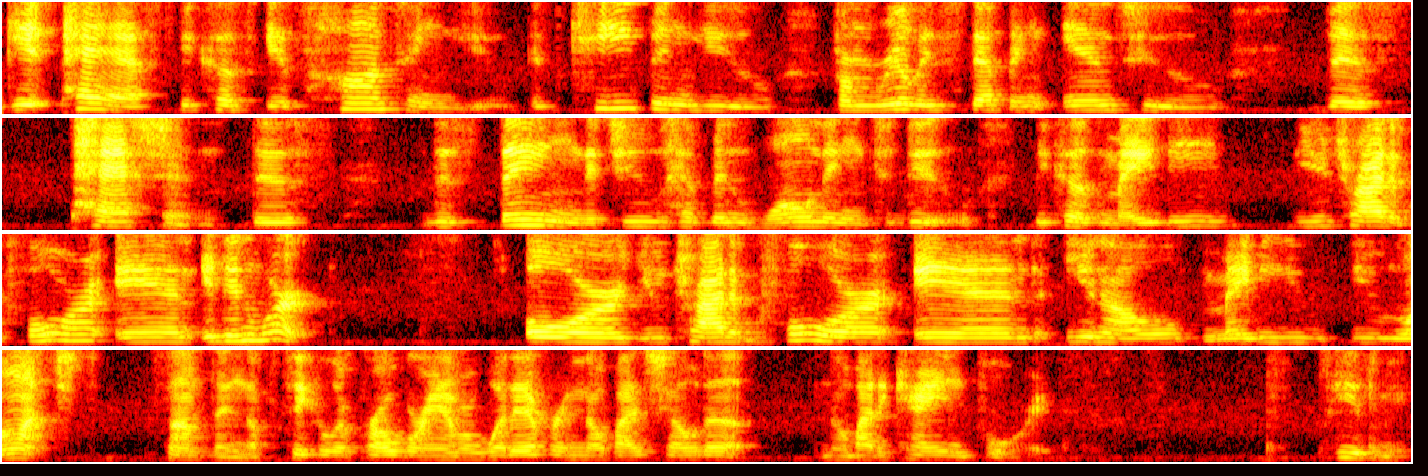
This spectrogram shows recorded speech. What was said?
get past because it's haunting you. It's keeping you from really stepping into this passion, this this thing that you have been wanting to do because maybe you tried it before and it didn't work. Or you tried it before and you know maybe you you launched something a particular program or whatever and nobody showed up. Nobody came for it excuse me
